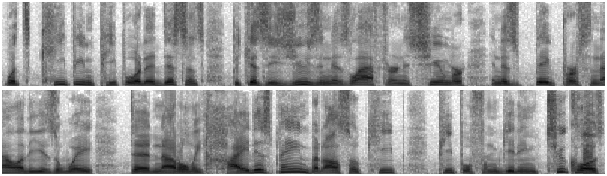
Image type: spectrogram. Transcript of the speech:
what's keeping people at a distance because he's using his laughter and his humor and his big personality as a way to not only hide his pain, but also keep people from getting too close,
